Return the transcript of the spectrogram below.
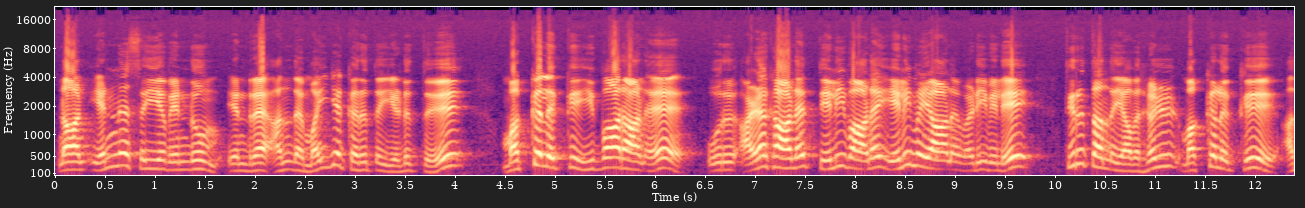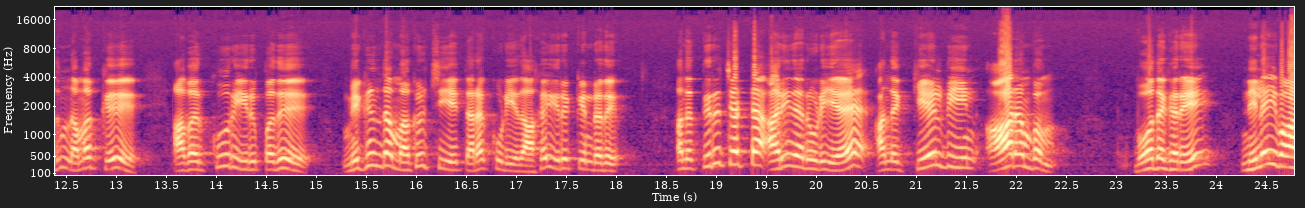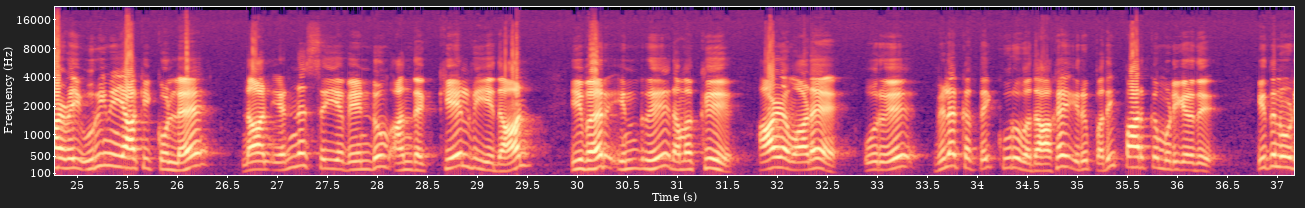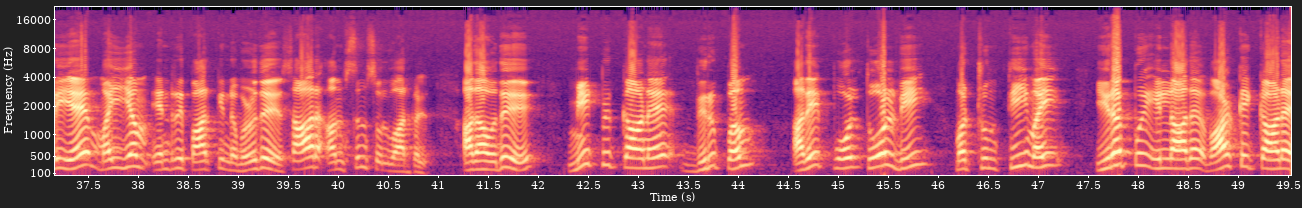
நான் என்ன செய்ய வேண்டும் என்ற அந்த மைய கருத்தை எடுத்து மக்களுக்கு இவ்வாறான ஒரு அழகான தெளிவான எளிமையான வடிவிலே திருத்தந்தை அவர்கள் மக்களுக்கு அதுவும் நமக்கு அவர் கூறியிருப்பது மிகுந்த மகிழ்ச்சியை தரக்கூடியதாக இருக்கின்றது. அந்த திருச்சட்ட அறிஞருடைய அந்த கேள்வியின் ஆரம்பம் போதகரே நிலைவாழ்வை உரிமையாக்கி உரிமையாக்கிக் கொள்ள நான் என்ன செய்ய வேண்டும்? அந்த கேள்வியை தான் இவர் இன்று நமக்கு ஆழமான ஒரு விளக்கத்தை கூறுவதாக இருப்பதை பார்க்க முடிகிறது. இதனுடைய மையம் என்று பார்க்கின்ற பொழுது சார் அம்சம் சொல்வார்கள். அதாவது மீட்புக்கான விருப்பம் அதே போல் தோல்வி மற்றும் தீமை இறப்பு இல்லாத வாழ்க்கைக்கான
